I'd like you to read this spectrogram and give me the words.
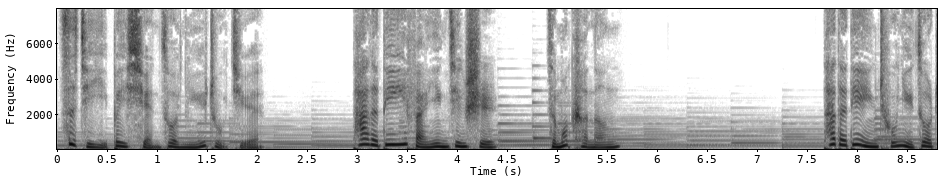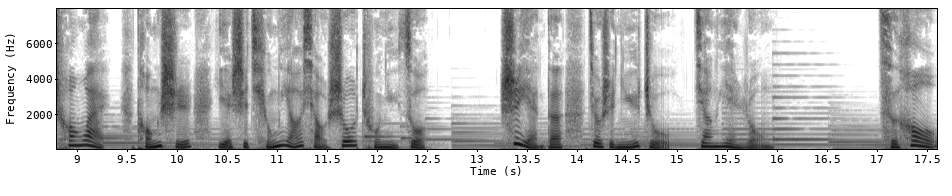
自己已被选作女主角。她的第一反应竟是：怎么可能？她的电影处女作《窗外》，同时也是琼瑶小说处女作，饰演的就是女主江艳蓉。此后。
